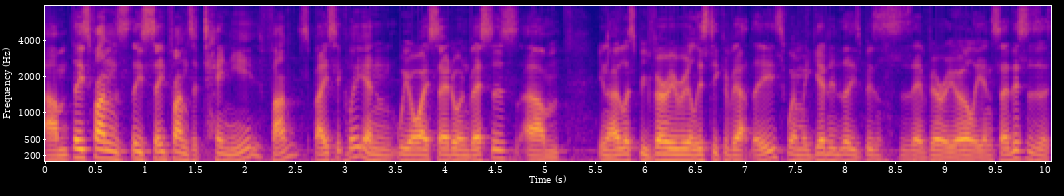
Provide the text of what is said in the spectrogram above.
Um, these funds, these seed funds are 10 year funds basically, and we always say to investors, um, you know, let's be very realistic about these. When we get into these businesses, they're very early. And so this is a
